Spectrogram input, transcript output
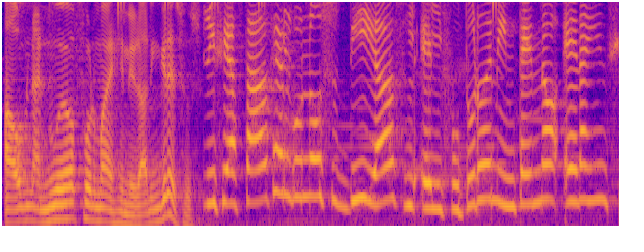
a una nueva forma de generar ingresos. Y si hasta hace algunos días el futuro de Nintendo era incierto,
